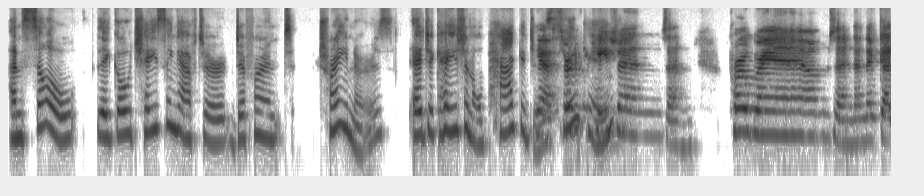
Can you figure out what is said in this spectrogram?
And so they go chasing after different trainers, educational packages. Yeah, certifications thinking, and programs and then they've got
